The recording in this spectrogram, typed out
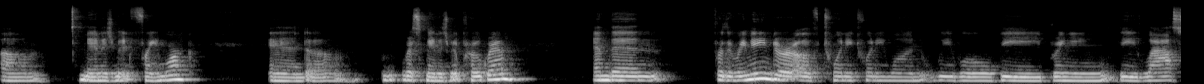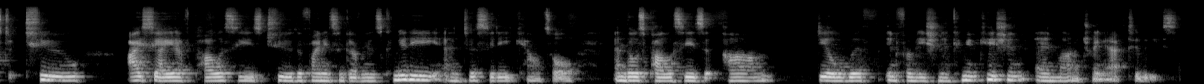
um, management framework and um, risk management program. And then for the remainder of 2021, we will be bringing the last two ICIF policies to the Finance and Governance Committee and to City Council. And those policies um, deal with information and communication and monitoring activities.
